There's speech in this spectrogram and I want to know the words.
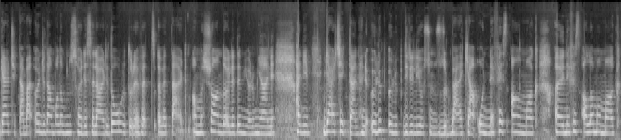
gerçekten ben önceden bana bunu söyleselerdi doğrudur evet evet derdim. Ama şu anda öyle demiyorum yani. Hani gerçekten hani ölüp ölüp ölüp diriliyorsunuzdur belki. Yani o nefes almak, e, nefes alamamak,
